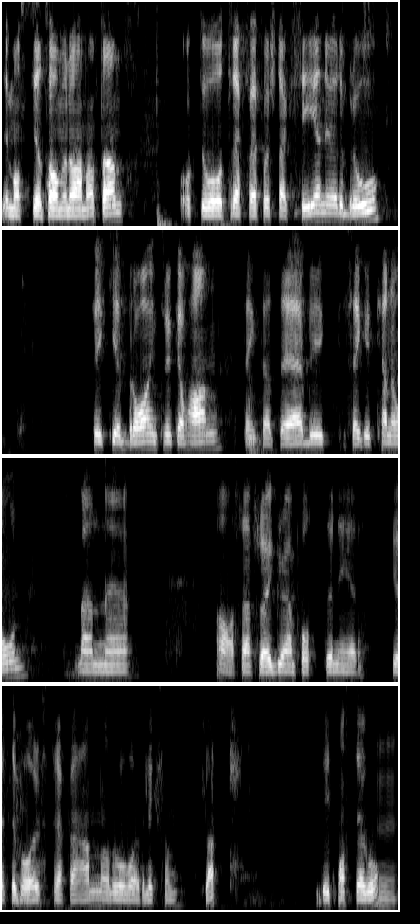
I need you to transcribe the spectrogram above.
nu måste jag ta mig någon annanstans. Och då träffade jag första Axén i Örebro. Fick ett bra intryck av han. Tänkte att det här blir säkert kanon. Men eh, ja, sen flög Graham Potter ner till Göteborg, så träffade han och då var det liksom klart dit måste jag gå. Mm.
